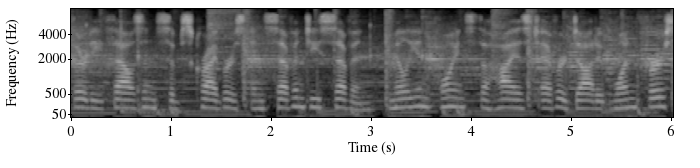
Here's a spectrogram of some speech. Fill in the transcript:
30,000 subscribers and 77 million points the highest ever. It won first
